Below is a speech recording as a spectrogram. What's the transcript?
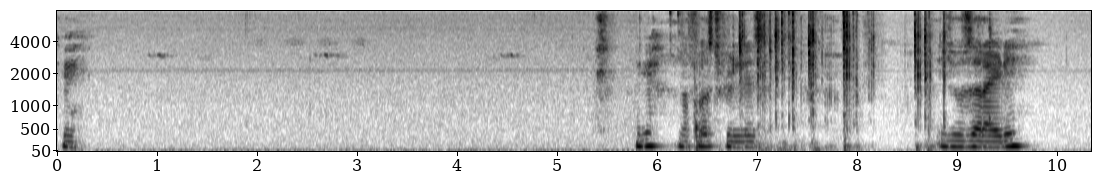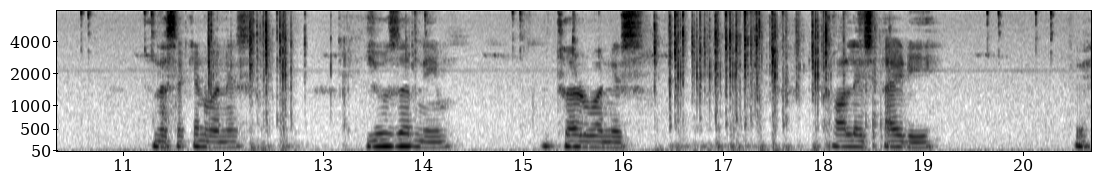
Okay. Okay the first field is user id the second one is username third one is college id okay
